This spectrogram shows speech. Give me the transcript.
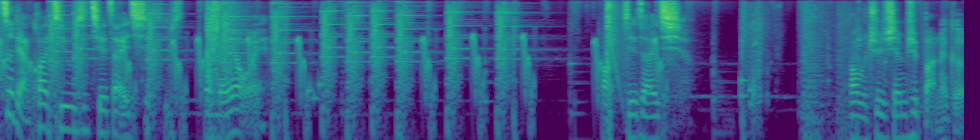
这两块几乎是接在一起，是不是？我没有哎。好，接在一起。那我们去先去把那个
